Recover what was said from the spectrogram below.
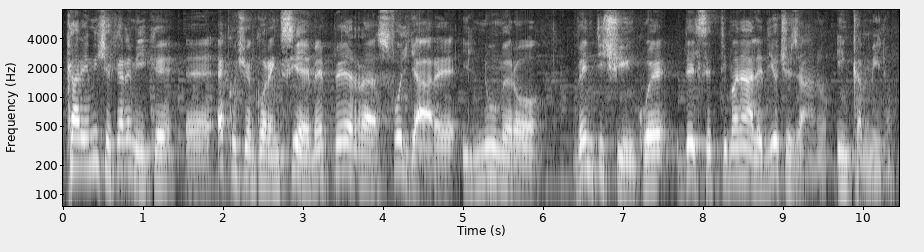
Cari amici e cari amiche, eh, eccoci ancora insieme per sfogliare il numero 25 del settimanale diocesano in cammino.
